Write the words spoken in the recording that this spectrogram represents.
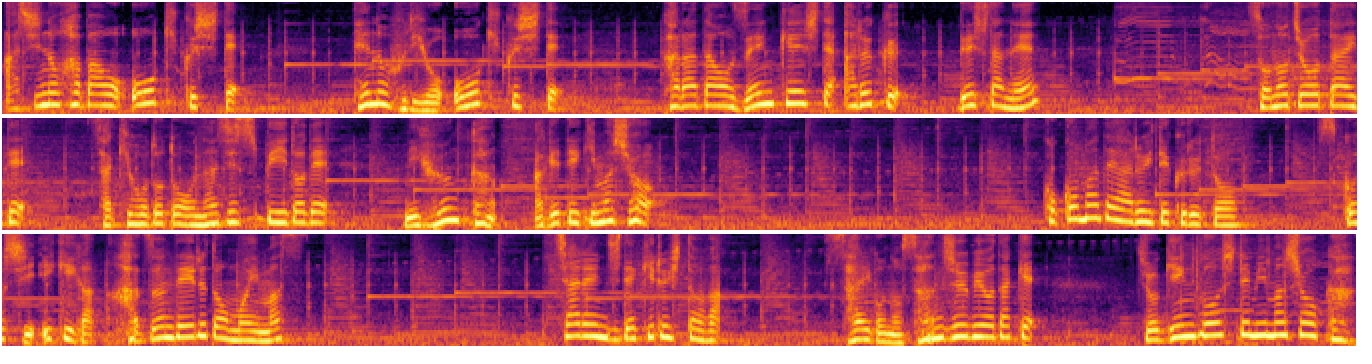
足の幅を大きくして手の振りを大きくして体を前傾して歩く。でしたね。その状態で先ほどと同じスピードで2分間上げていきましょう。ここまで歩いてくると少し息が弾んでいると思います。チャレンジできる人は最後の30秒だけ。ジョギングをしてみましょうか。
